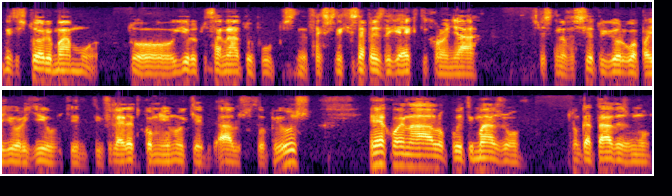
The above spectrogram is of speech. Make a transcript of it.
μυθιστόρημά μου το γύρο του θανάτου που θα συνεχίσει να παίζεται για έκτη χρονιά στη σκηνοθεσία του Γιώργου Απαγιοργίου και τη Φιλαρέτη Κομιουνού και άλλους ηθοποιούς. Έχω ένα άλλο που ετοιμάζω τον κατάδεσμο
